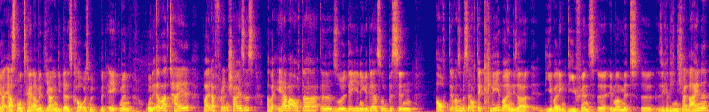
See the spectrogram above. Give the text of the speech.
ja, erst Montana mit Young, die Dallas Cowboys mit, mit Aikman. Und er war Teil beider Franchises, aber er war auch da äh, so derjenige, der so ein bisschen auch, der war so ein bisschen auch der Kleber in dieser äh, jeweiligen Defense äh, immer mit. Äh, sicherlich nicht alleine,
